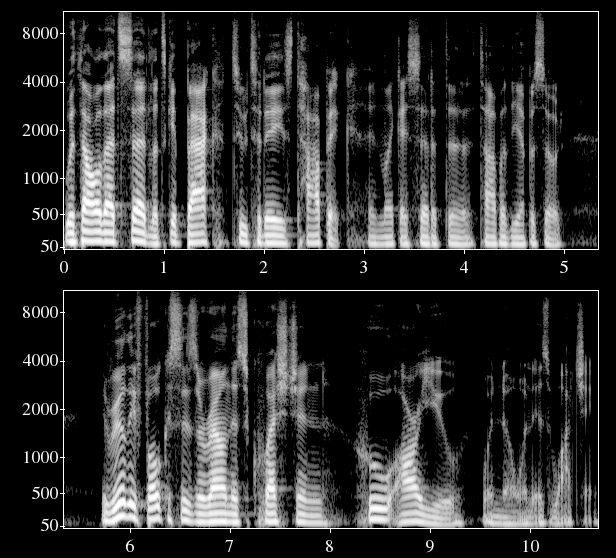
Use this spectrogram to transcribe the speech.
with all that said, let's get back to today's topic. And like I said at the top of the episode, it really focuses around this question who are you when no one is watching?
